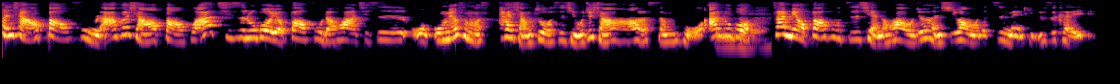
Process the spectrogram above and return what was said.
很想要暴富啦，阿龟想要暴富啊。其实如果有暴富的话，其实我我没有什么太想做的事情，我就想要好好的生活啊。如果在没有暴富之前的话，我就很希望我的自媒体就是可以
